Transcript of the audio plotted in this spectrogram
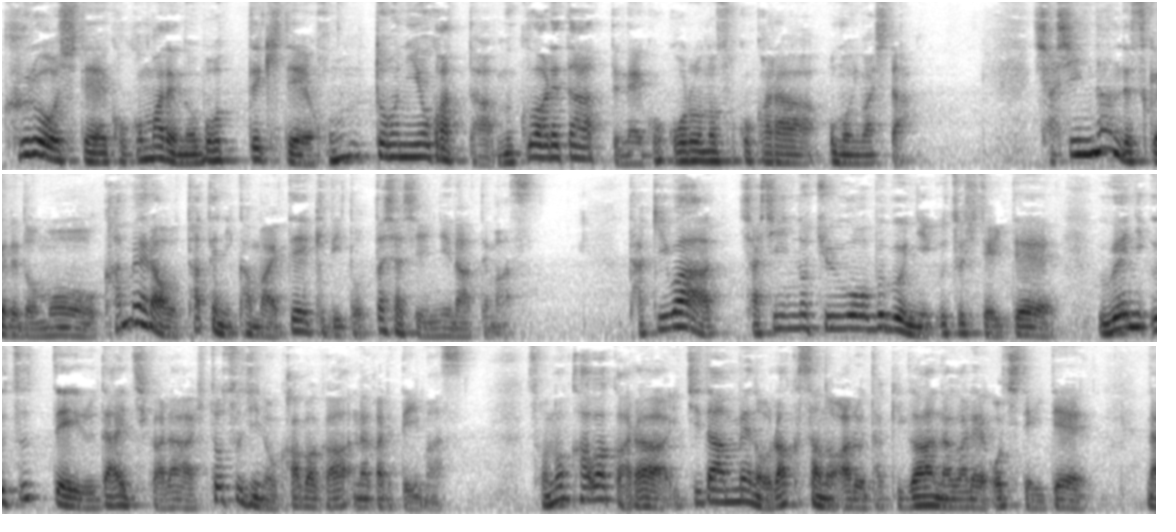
苦労してここまで登ってきて本当に良かった、報われたってね、心の底から思いました。写真なんですけれども、カメラを縦に構えて切り取った写真になってます。滝は写真の中央部分に写していて、上に写っている大地から一筋の川が流れています。その川から一段目の落差のある滝が流れ落ちていて、流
